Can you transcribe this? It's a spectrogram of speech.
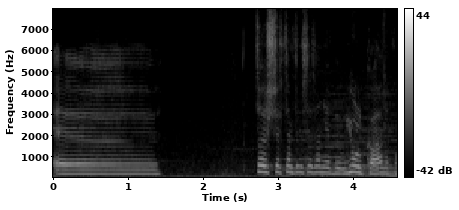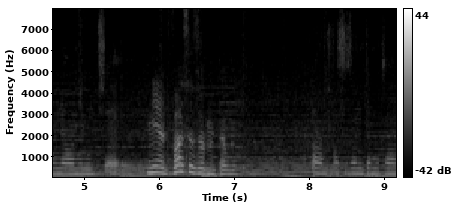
E, co jeszcze w tamtym sezonie był? Julka, zapomniałem o Julce. Nie, dwa sezony temu. A, dwa sezony temu to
